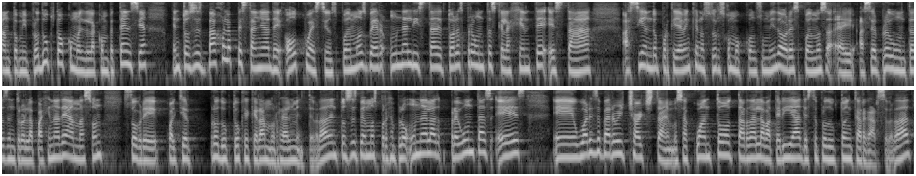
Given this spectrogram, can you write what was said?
tanto mi producto como el de la competencia. Entonces, bajo la pestaña de All Questions podemos ver una lista de todas las preguntas que la gente está haciendo, porque ya ven que nosotros como consumidores podemos eh, hacer preguntas dentro de la página de Amazon sobre cualquier producto que queramos realmente, ¿verdad? Entonces vemos, por ejemplo, una de las preguntas es, eh, what is the battery charge time? O sea, ¿cuánto tarda la batería de este producto en cargarse, ¿verdad?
